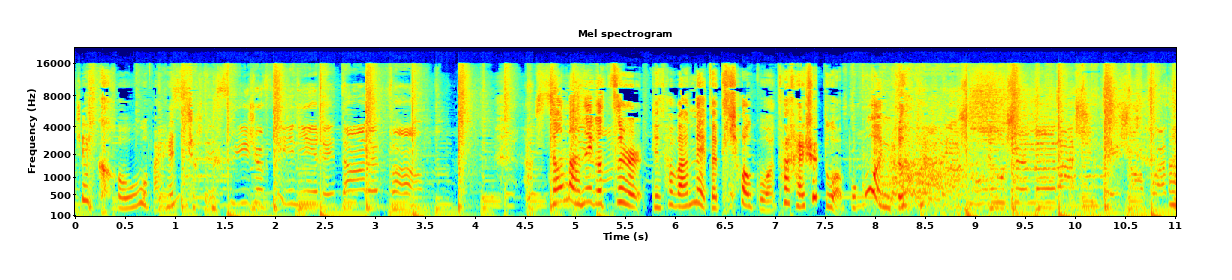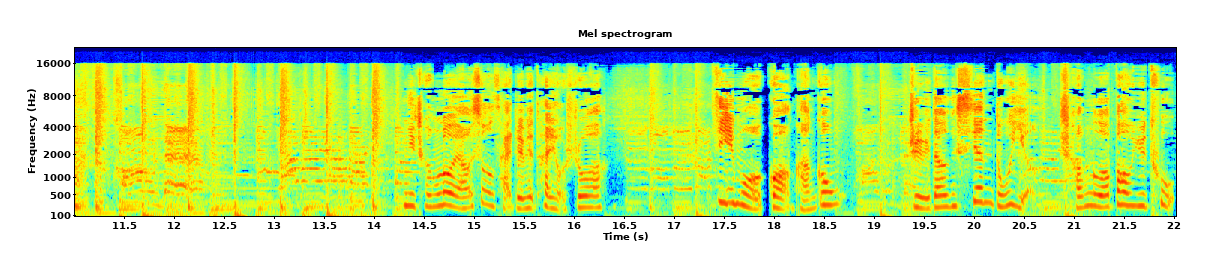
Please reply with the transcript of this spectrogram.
这口误把人整的。想把那个字儿给他完美的跳过，他还是躲不过，你知道吗？昵称洛阳秀才这位探友说：“寂寞广寒宫，只登仙独影。嫦娥抱玉兔，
